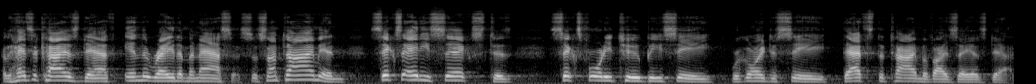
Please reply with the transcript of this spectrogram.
of Hezekiah's death, in the reign of Manasseh. So, sometime in 686 to 642 BC, we're going to see that's the time of Isaiah's death.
